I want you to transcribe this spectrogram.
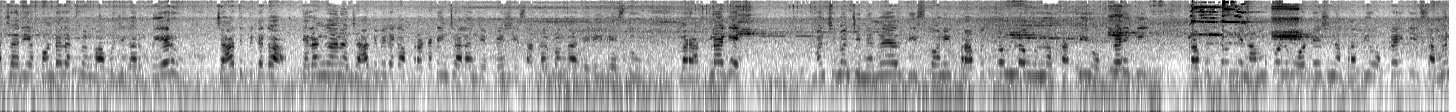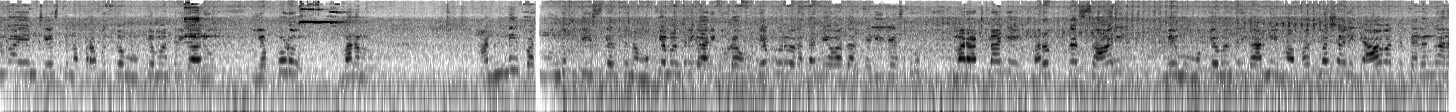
ఆచార్య కొండ లక్ష్మణ్ బాపూజీ గారి పేరు జాతిపితగా తెలంగాణ జాతిపితగా ప్రకటించాలని చెప్పేసి సందర్భంగా తెలియజేస్తూ మరి అట్లాగే మంచి మంచి నిర్ణయాలు తీసుకొని ప్రభుత్వంలో ఉన్న ప్రతి ఒక్కరికి ప్రభుత్వంని నమ్ముకొని ఓటేసిన ప్రతి ఒక్కరికి సమన్వయం చేస్తున్న ప్రభుత్వం ముఖ్యమంత్రి గారు ఎప్పుడు మనం అన్ని ముందుకు తీసుకెళ్తున్న ముఖ్యమంత్రి గారికి కూడా హృదయపూర్వక ధన్యవాదాలు తెలియజేస్తూ మరి అట్లాగే మరొక్కసారి మేము ముఖ్యమంత్రి గారిని మా పద్మశాలి యావత్ తెలంగాణ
